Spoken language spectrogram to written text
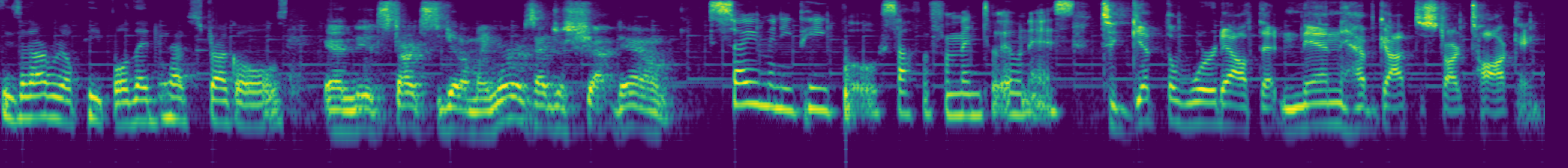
These are real people. They do have struggles. And it starts to get on my nerves. I just shut down. So many people suffer from mental illness. To get the word out that men have got to start talking.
